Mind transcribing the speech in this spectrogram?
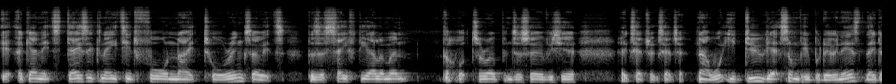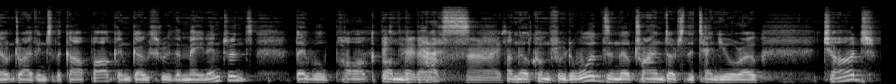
it, again, it's designated for night touring, so it's there's a safety element. the huts are open to service you, etc., etc. Now, what you do get some people doing is they don't drive into the car park and go through the main entrance. They will park on the pass, right. and they'll come through the woods and they'll try and dodge the ten euro charge.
